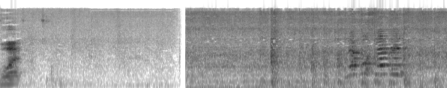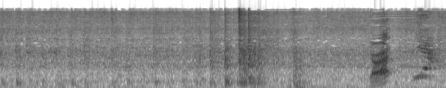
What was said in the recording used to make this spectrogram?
What? Level seven. You alright? Yeah.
